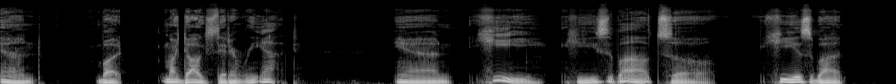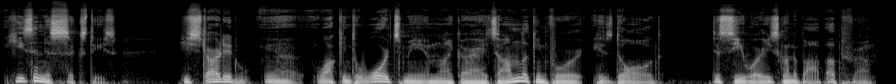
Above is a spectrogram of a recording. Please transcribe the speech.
and but my dogs didn't react. And he he's about uh, he is about he's in his sixties. He started you know, walking towards me. I'm like, all right, so I'm looking for his dog to see where he's going to pop up from.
